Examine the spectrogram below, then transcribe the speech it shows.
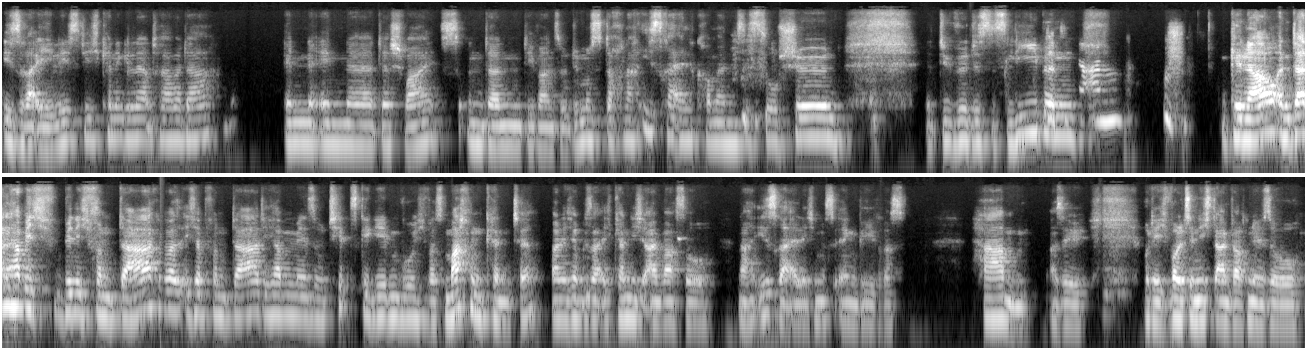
Israelis, die ich kennengelernt habe da in, in äh, der Schweiz. Und dann, die waren so, du musst doch nach Israel kommen, es ist so schön, du würdest es lieben. Genau, und dann ich, bin ich von da, ich habe von da, die haben mir so Tipps gegeben, wo ich was machen könnte, weil ich habe gesagt, ich kann nicht einfach so nach Israel, ich muss irgendwie was haben. Also, oder ich wollte nicht einfach nur so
